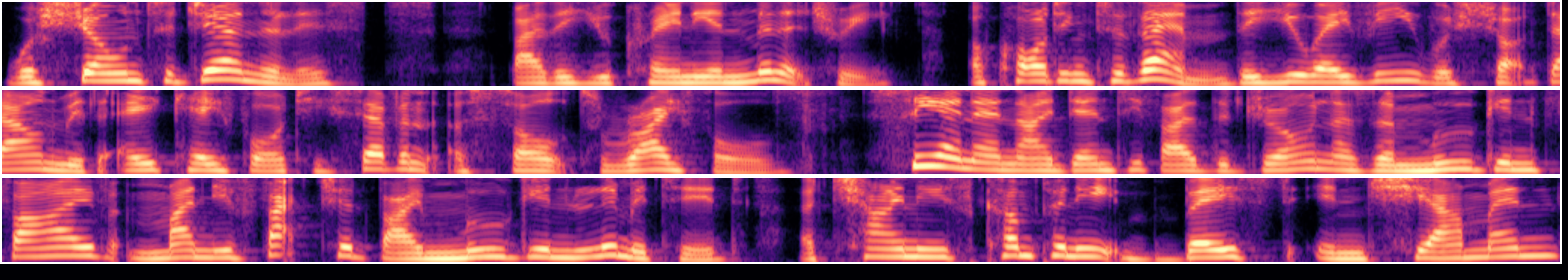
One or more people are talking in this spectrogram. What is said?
was shown to journalists by the Ukrainian military. According to them, the UAV was shot down with AK 47 assault rifles. CNN identified the drone as a Mugin 5 manufactured by Mugin Limited, a Chinese company based in Xiamen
